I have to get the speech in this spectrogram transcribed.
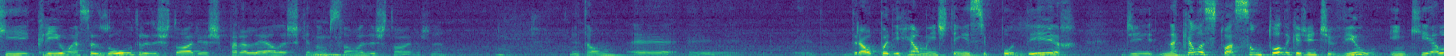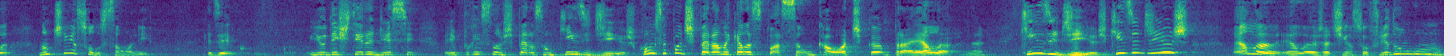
que criam essas outras histórias paralelas que não uhum. são as histórias, né? Uhum. Então, é, é Draupadi realmente tem esse poder de, naquela situação toda que a gente viu, em que ela não tinha solução ali. Quer dizer, e o Destira disse, por que você não espera, são 15 dias? Como você pode esperar naquela situação caótica para ela, né? 15 dias. 15 dias ela, ela já tinha sofrido algum,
